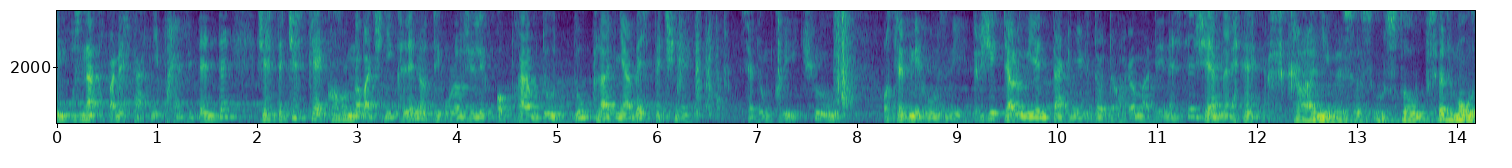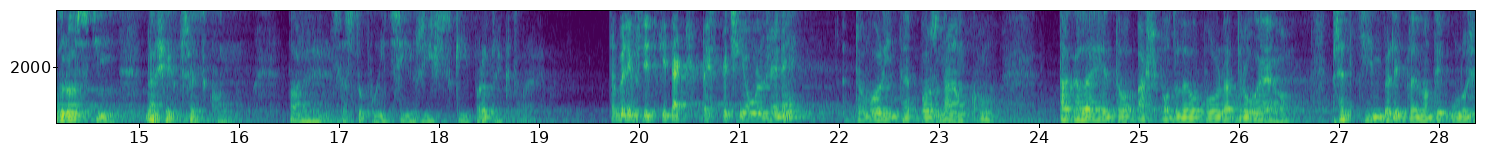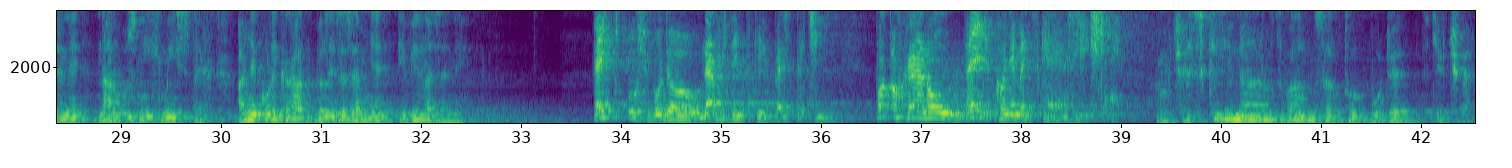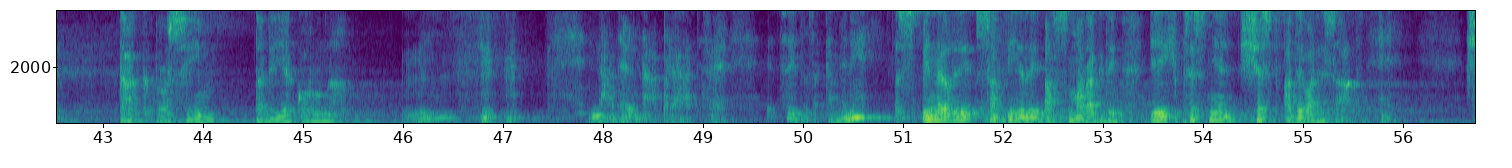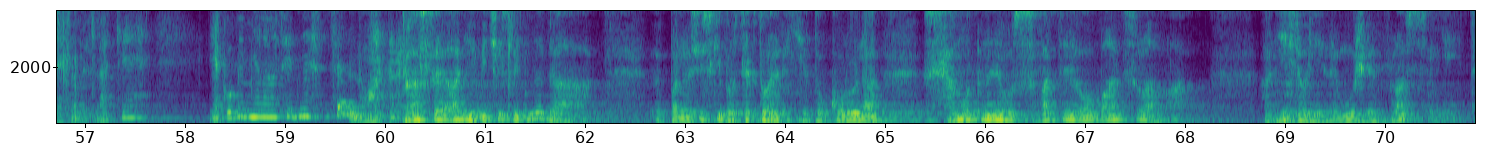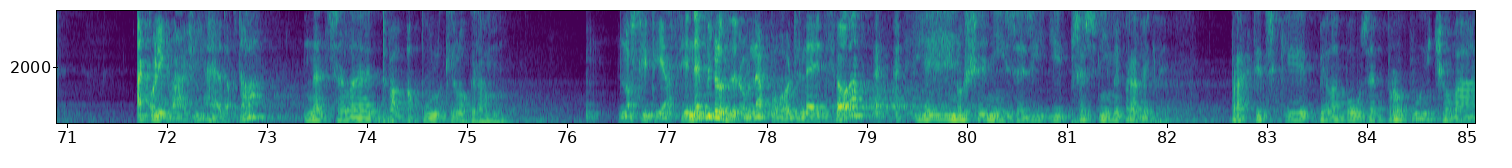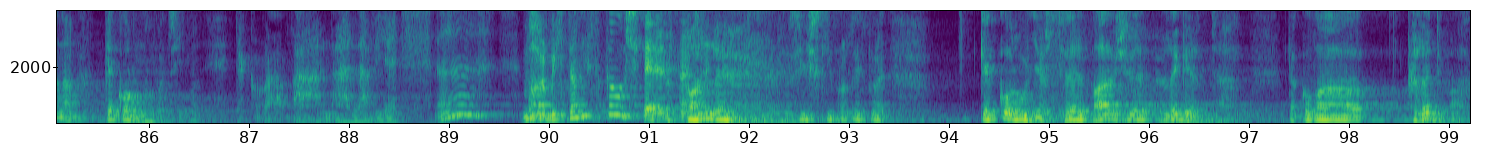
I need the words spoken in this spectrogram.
Musím uznat, pane státní prezidente, že jste české korunovační klenoty uložili opravdu důkladně a bezpečně. Sedm klíčů, od sedmi různých držitelů jen tak někdo dohromady nesežene. Skláníme se s úctou před moudrostí našich předků, pane zastupující řížský protektore. To byly vždycky tak bezpečně uložené? Dovolíte poznámku? Takhle je to až od Leopolda II. Předtím byly klenoty uloženy na různých místech a několikrát byly ze země i vyvezeny. Teď už budou navždycky v bezpečí pod ochranou velkoněmecké říše. No, český národ vám za to bude vděčen. Tak prosím, tady je koruna. Hmm. Nádherná práce. Co je to za kameny? Spinely, safíry a smaragdy. Je jich přesně 6,90. Všechno ve zlatě? Jakou by měla asi dnes cenu? Ta se ani vyčíslit nedá. Pane říšský protektore, je to koruna samotného svatého Václava. A nikdo ji nemůže vlastnit. A kolik váží, herr doktor? Necelé 2,5 kilogramu. Nosit ji asi nebylo zrovna pohodlné, co? Její nošení se řídí přesnými pravidly. Prakticky byla pouze propůjčována ke korunovacím. Taková váha na hlavě. Ah, mohl bych to vyzkoušet. Pane říšský protektore, ke koruně se váže legenda. Taková kledba.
